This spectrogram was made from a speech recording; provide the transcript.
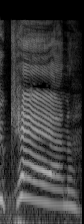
you can.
